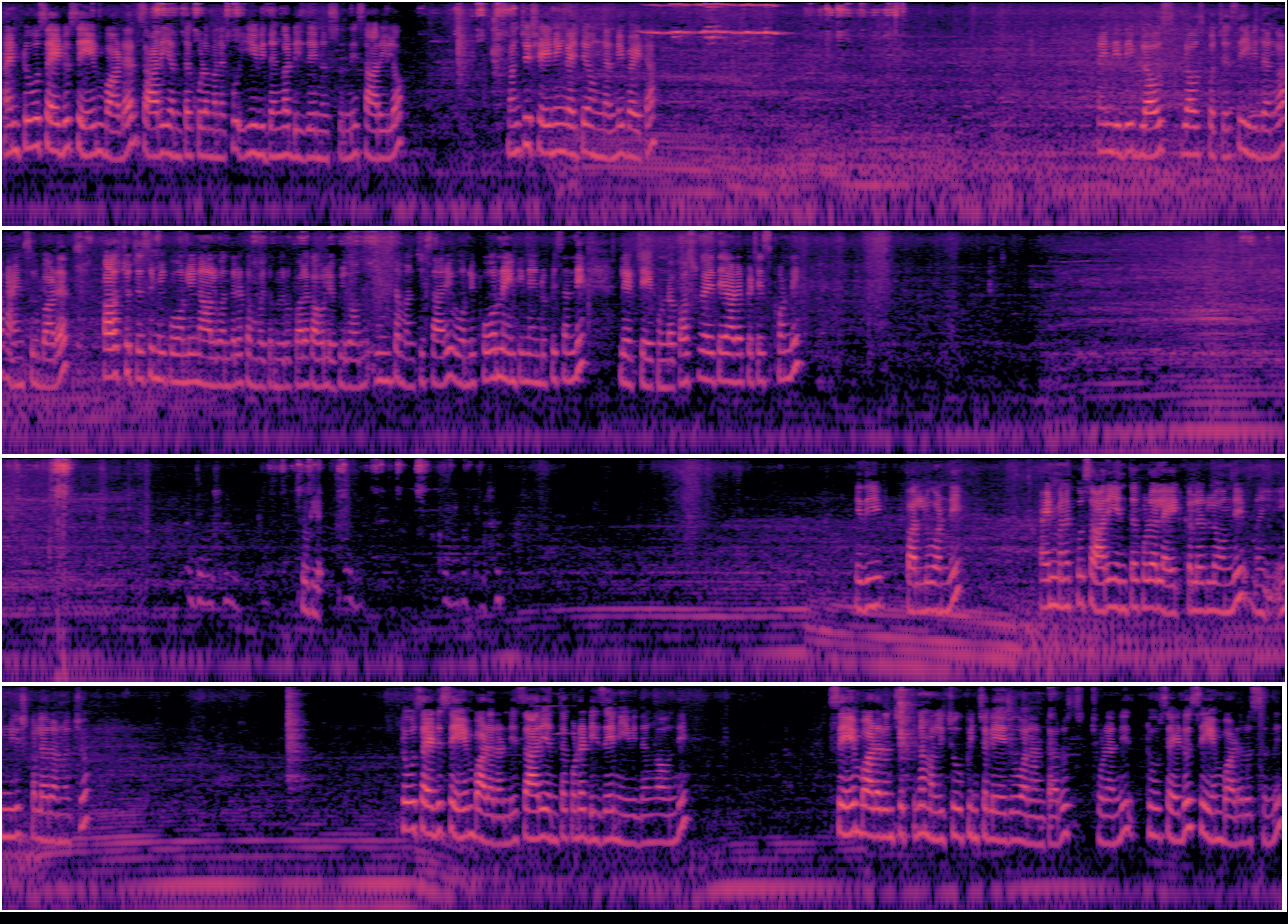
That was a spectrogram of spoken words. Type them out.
And two side same border. Sari అంతా కూడా మనకు ఈ విధంగా డిజైన్ వస్తుంది సారీలో. మంచి షైనింగ్ అయితే ఉందండి బయట. అండ్ ఇది బ్లౌజ్ బ్లౌజ్కి వచ్చేసి ఈ విధంగా హ్యాండ్స్ బార్డర్. కాస్ట్ వచ్చేసి మీకు ఓన్లీ నాలుగు వందల తొంభై తొమ్మిది రూపాయలకు అవైలబుల్గా ఉంది. ఇంత మంచి sari only four ninety nine rupees అండి. లేట్ చేయకుండా ఫస్ట్గా అయితే ఆర్డర్ పెట్టేసుకోండి. చూడలే. ఇది పళ్ళు అండి. అండ్ మనకు సారీ ఎంత కూడా లైట్ కలర్లో ఉంది. ఇంగ్లీష్ కలర్ అనొచ్చు. టూ సైడ్ సేమ్ బార్డర్ అండి. సారీ అంతా కూడా డిజైన్ ఈ విధంగా ఉంది. సేమ్ బార్డర్ అని చెప్పినా మళ్ళీ చూపించలేదు అని అంటారు. చూడండి టూ సైడ్ సేమ్ బార్డర్ వస్తుంది.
